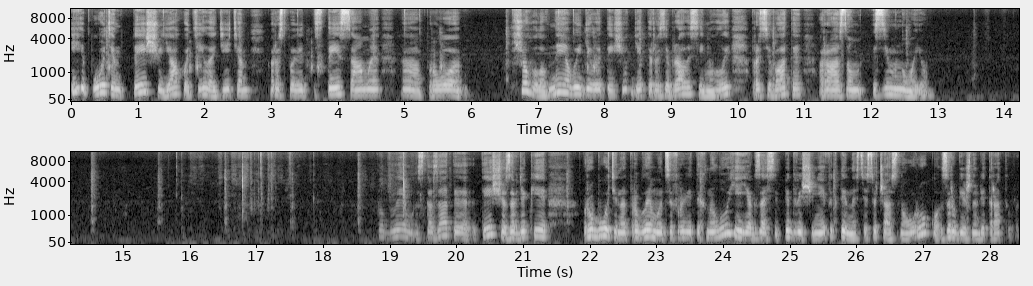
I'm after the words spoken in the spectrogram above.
І потім те, що я хотіла дітям розповісти саме про. Що головне виділити, щоб діти розібралися і могли працювати разом зі мною. Проблем сказати те, що завдяки роботі над проблемою цифрові технології, як засіб підвищення ефективності сучасного уроку зарубіжної літератури,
